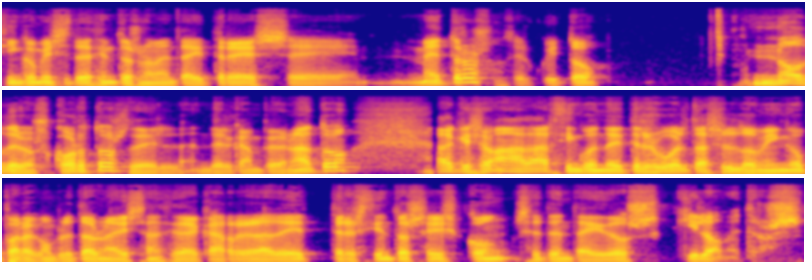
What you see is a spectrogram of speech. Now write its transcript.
5.793 eh, metros, un circuito no de los cortos del, del campeonato, al que se van a dar 53 vueltas el domingo para completar una distancia de carrera de 306,72 kilómetros.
